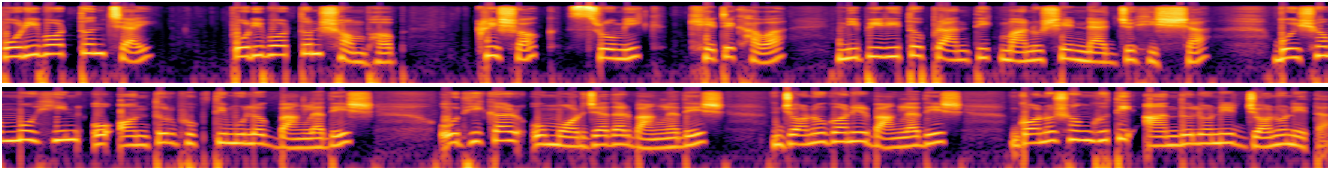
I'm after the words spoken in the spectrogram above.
পরিবর্তন চাই, পরিবর্তন সম্ভব। কৃষক, শ্রমিক, খেটে খাওয়া, নিপীড়িত প্রান্তিক মানুষের ন্যায্য হিস্যা বৈষম্যহীন ও অন্তর্ভুক্তিমূলক বাংলাদেশ, অধিকার ও মর্যাদার বাংলাদেশ, জনগণের বাংলাদেশ, গণসংহতি আন্দোলনের জননেতা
